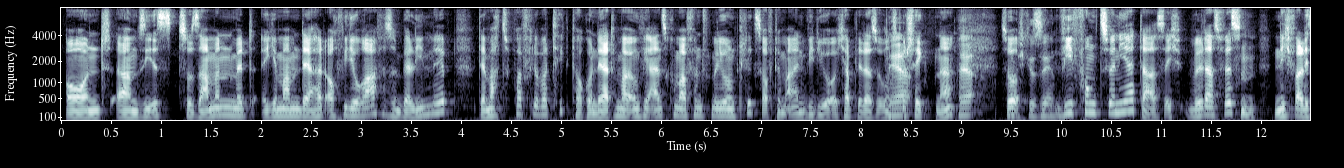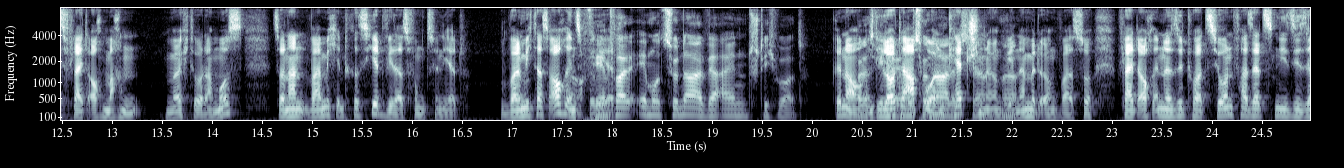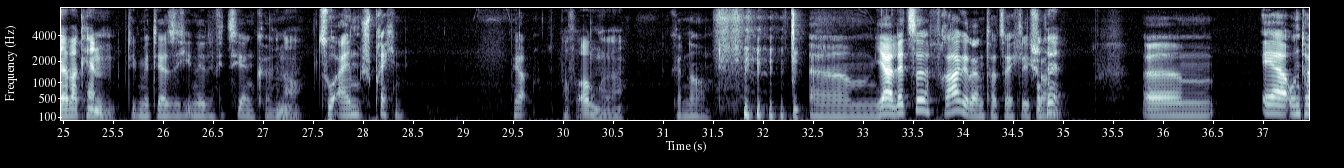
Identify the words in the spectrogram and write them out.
Und ähm, sie ist zusammen mit jemandem, der halt auch Videograf ist in Berlin lebt. Der macht super viel über TikTok und der hatte mal irgendwie 1,5 Millionen Klicks auf dem einen Video. Ich habe dir das übrigens Ja. geschickt, ne? Ja, so, ich gesehen. wie funktioniert das? Ich will das wissen. Nicht, weil ich es vielleicht auch machen möchte oder muss, sondern weil mich interessiert, wie das funktioniert. Weil mich das auch Auf jeden inspiriert. Fall emotional wäre ein Stichwort. Genau, und die Leute abholen, catchen ja, irgendwie, ja. ne, mit irgendwas. So, vielleicht auch in eine Situation versetzen, die sie selber kennen. die mit der sich identifizieren können. Genau. Zu einem sprechen. Auf Augenhöhe. Genau. ähm, ja, letzte Frage dann tatsächlich schon. Okay. Ähm, R-VII.x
